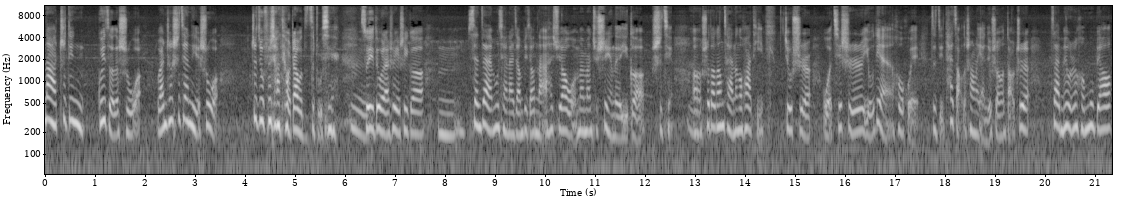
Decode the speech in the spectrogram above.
那制定规则的是我，完成事件的也是我。这就非常挑战我的自主性，嗯，所以对我来说也是一个，嗯，现在目前来讲比较难，还需要我慢慢去适应的一个事情。嗯，说到刚才那个话题，就是我其实有点后悔自己太早的上了研究生，导致在没有任何目标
